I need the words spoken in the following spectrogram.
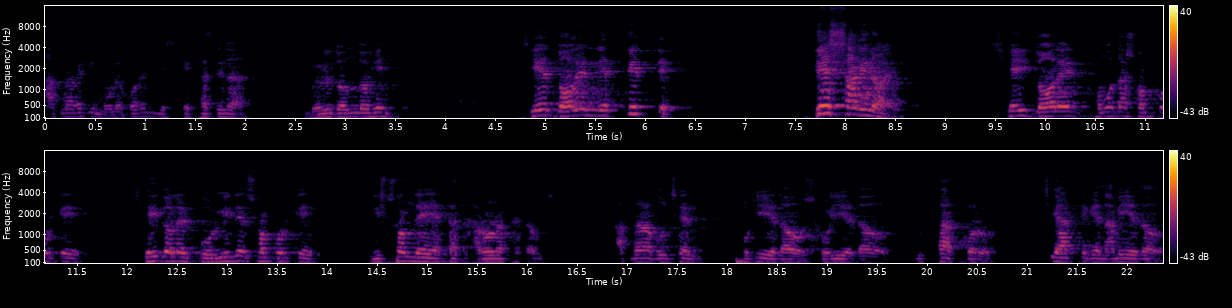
আপনারা কি মনে করেন যে শেখ হাসিনা মেরুদণ্ডহীন? যে দলের নেতৃত্বে দেশ স্বাধীন হয়, সেই দলের ক্ষমতা সম্পর্কে, সেই দলের কর্মীদের সম্পর্কে নিঃসন্দেহে একটা ধারণা থাকা উচিত। আপনারা বলছেন হটিয়ে দাও সরিয়ে দাও উৎখাত করো চেয়ার থেকে নামিয়ে দাও।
